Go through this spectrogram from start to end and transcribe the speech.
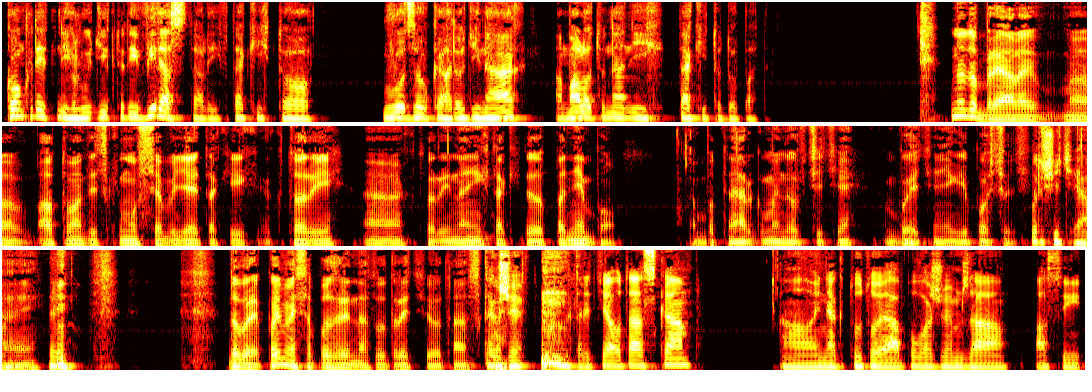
konkrétnych ľudí, ktorí vyrastali v takýchto úvodzovkách rodinách a malo to na nich takýto dopad. No dobre, ale uh, automaticky musia byť aj takých, ktorí, uh, ktorí na nich takýto dopad nebol. Lebo ten argument určite budete niekde počuť. Určite, Hej. Hej. Dobre, poďme sa pozrieť na tú tretiu otázku. Takže tretia otázka. A inak túto ja považujem za asi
